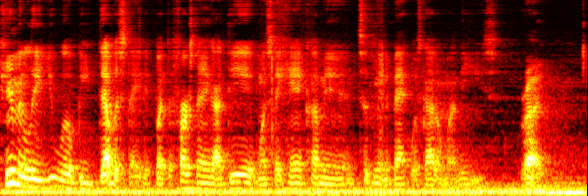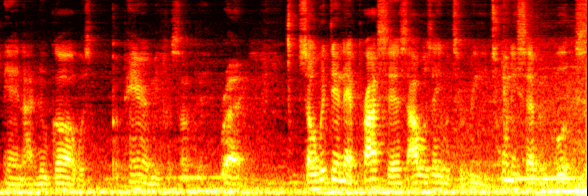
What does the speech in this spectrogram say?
humanly, you will be devastated. But the first thing I did once they handcuffed me and took me in the back was got on my knees. Right. And I knew God was preparing me for something. Right. So within that process, I was able to read 27 books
